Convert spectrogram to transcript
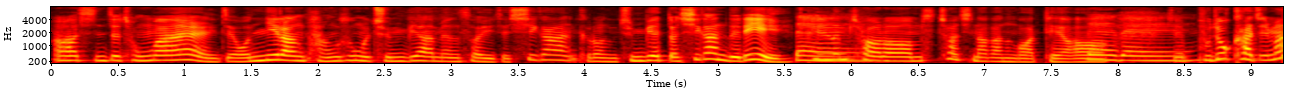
아, 진짜 정말 이제 언니랑 방송을 준비하면서 이제 시간 그런 준비했던 시간들이 네. 필름처럼 스쳐 지나가는 것 같아요. 네네. 이제 부족하지만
